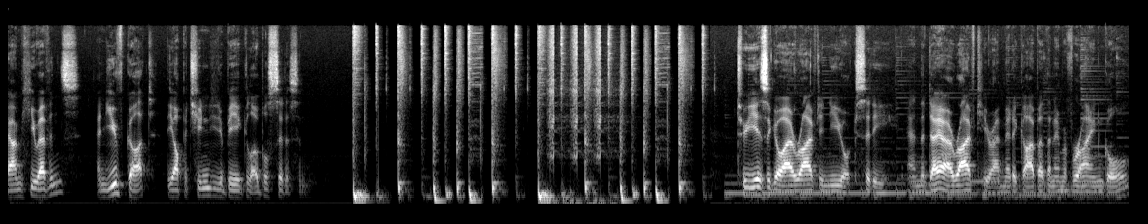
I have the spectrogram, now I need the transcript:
I'm Hugh Evans, and you've got the opportunity to be a global citizen. Two years ago, I arrived in New York City, and the day I arrived here, I met a guy by the name of Ryan Gall,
